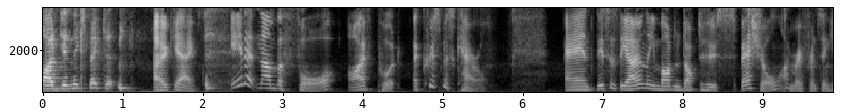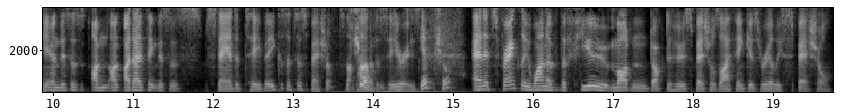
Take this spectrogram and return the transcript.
I didn't expect it. okay. In at number four, I've put A Christmas Carol. And this is the only modern Doctor Who special I'm referencing here, and this is I'm, I don't think this is standard TV because it's a special. It's not sure. part of a series. Yep, sure. And it's frankly one of the few modern Doctor Who specials I think is really special.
